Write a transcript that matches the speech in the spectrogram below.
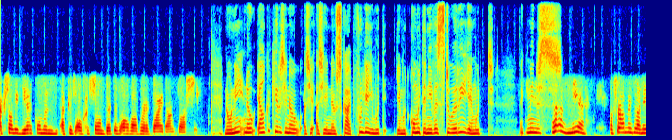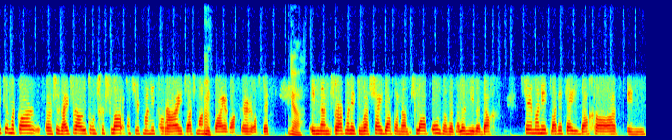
ek sal hier deurkom en ek is al gesond. Dit is al waarvoor ek baie dankbaar is. Nonnie, nou elke keer as jy nou as jy as jy nou Skype, voel jy jy moet jy moet kom met 'n nuwe storie, jy moet ek meen dis Ja, nee. Vra mens maar net vir mekaar, uh, soos hy vrou het ons geslaap, ons sê maar net alright, was maar net baie wakker of dit ja. En dan vra ek maar net hoe was sy dag en dan slaap ons as dit hulle nuwe dag. Sê maar net wat het hy die dag gehad en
